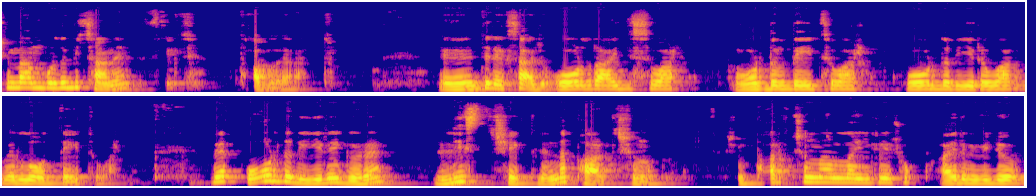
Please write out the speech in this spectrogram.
şimdi ben burada bir tane fake tablo yarattım. E, direkt sadece order ID'si var. Order date'i var. Order year'ı var ve load date'i var. Ve order year'e göre list şeklinde partitionladım. Şimdi partitionlarla ilgili çok ayrı bir video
